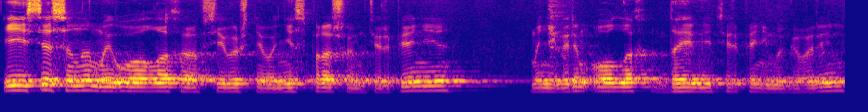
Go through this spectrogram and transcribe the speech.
И, естественно, мы у Аллаха Всевышнего не спрашиваем терпения, мы не говорим «О Аллах, дай мне терпение», мы говорим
